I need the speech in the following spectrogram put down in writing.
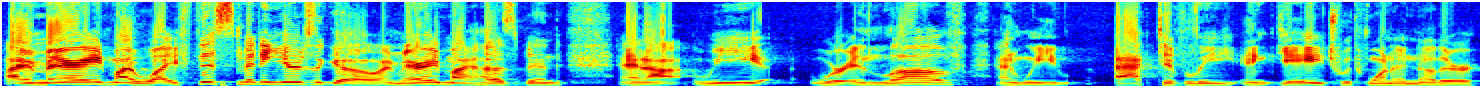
I married my wife this many years ago. I married my husband, and I, we were in love, and we actively engage with one another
